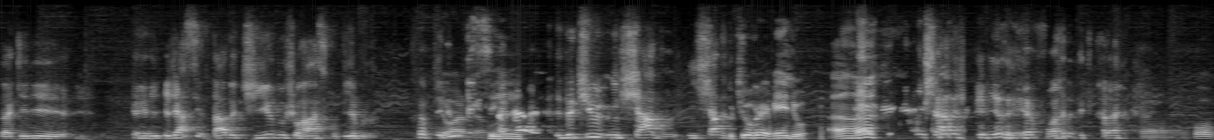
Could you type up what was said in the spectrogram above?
daquele já citado tio do churrasco bíblico. Pior, tem- né? Sim, Do tio inchado, inchado o tio vermelho. Aham. inchado de bebida, que é foda caralho. Pô,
